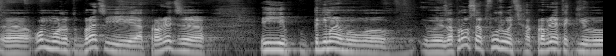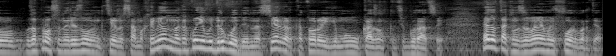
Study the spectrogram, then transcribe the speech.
э, он может брать и отправлять и принимаемые запросы обслуживать, отправлять такие запросы на резолвинг тех же самых имен на какой-нибудь другой DNS-сервер, который ему указан в конфигурации. Это так называемый форвардер.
